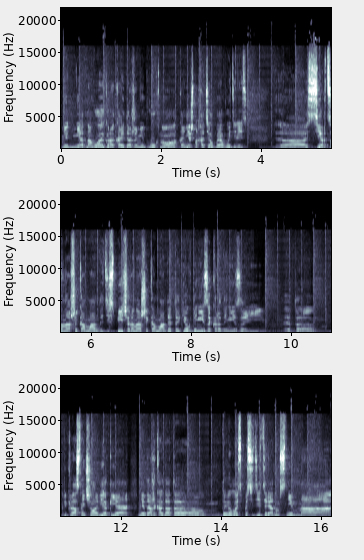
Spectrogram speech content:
ни, ни одного игрока и даже не двух, но, конечно, хотел бы я выделить э, сердце нашей команды, диспетчера нашей команды. Это Георг Дениза Карадениза. И это прекрасный человек. Я, мне даже когда-то довелось посидеть рядом с ним на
